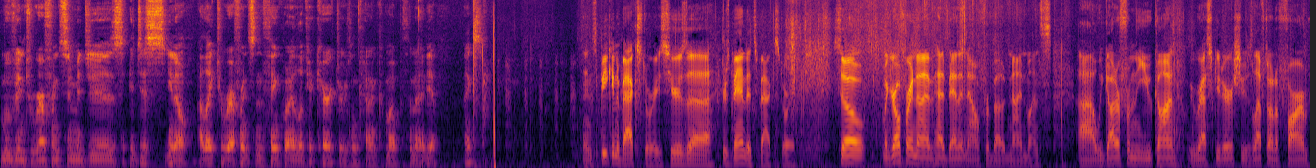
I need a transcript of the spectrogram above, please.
move into reference images. It just, you know, I like to reference and think when I look at characters and kind of come up with an idea. Thanks. And speaking of backstories, here's uh here's Bandit's backstory. So my girlfriend and I have had Bandit now for about nine months. Uh, we got her from the Yukon. We rescued her. She was left on a farm.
